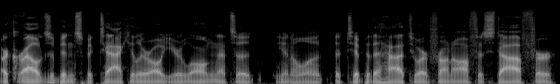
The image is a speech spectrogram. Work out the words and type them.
our crowds have been spectacular all year long. That's a, you know, a, a tip of the hat to our front office staff for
